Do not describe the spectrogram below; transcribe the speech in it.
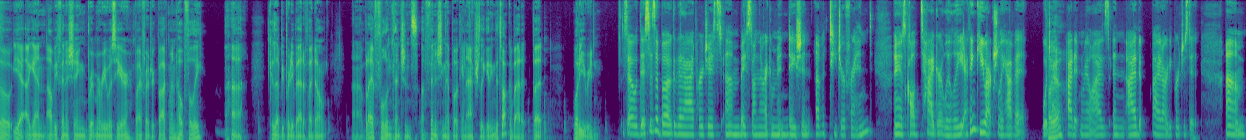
Uh, so yeah, again, I'll be finishing Britt Marie was here by Fredrik Backman, hopefully, because that'd be pretty bad if I don't. Uh, but I have full intentions of finishing that book and actually getting to talk about it. But what are you reading? So this is a book that I purchased um, based on the recommendation of a teacher friend, and it's called Tiger Lily. I think you actually have it, which Oh, yeah? I, I didn't realize, and I'd I had already purchased it. Um,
